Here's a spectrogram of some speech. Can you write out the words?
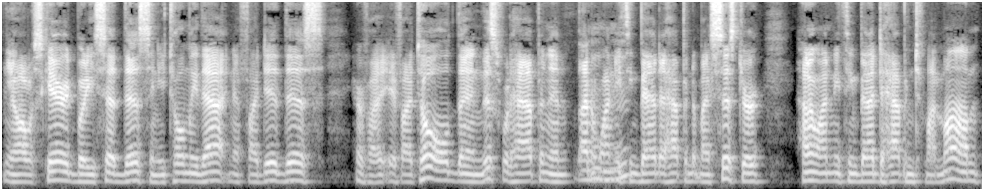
you know, I was scared, but he said this and he told me that, and if I did this, or if I if I told, then this would happen, and I don't want anything bad to happen to my sister. I don't want anything bad to happen to my mom.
